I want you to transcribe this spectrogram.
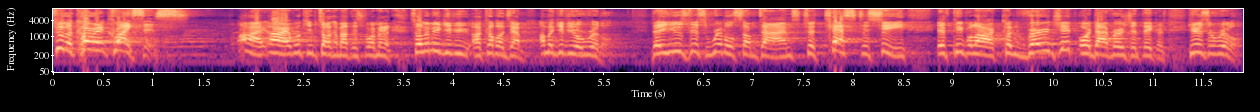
to the current crisis. All right, all right, we'll keep talking about this for a minute. So let me give you a couple examples. I'm going to give you a riddle. They use this riddle sometimes to test to see if people are convergent or divergent thinkers. Here's the riddle.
